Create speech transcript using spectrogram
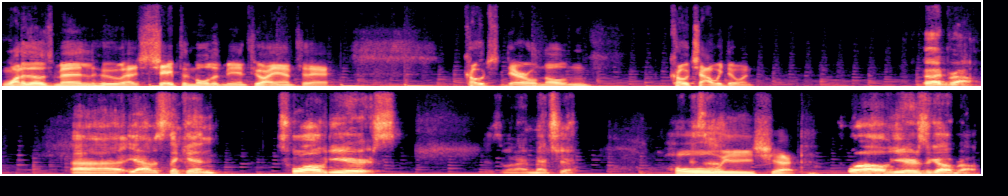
one of those men who has shaped and molded me into who I am today. Coach Daryl Knowlton, Coach, how we doing? Good, bro. Uh, yeah, I was thinking 12 years is when I met you. Holy shit. 12 years ago, bro.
